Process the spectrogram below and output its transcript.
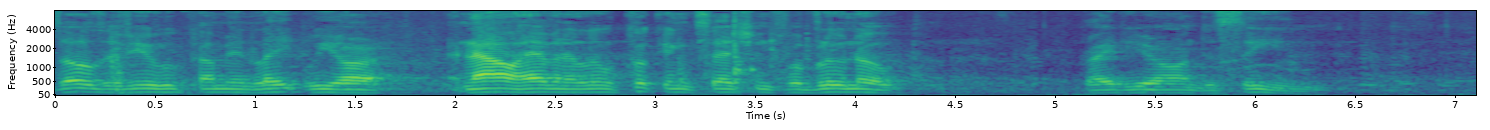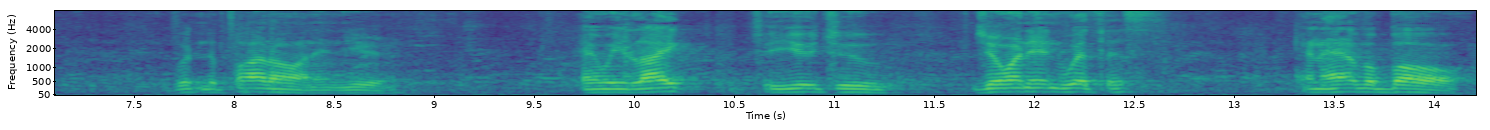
those of you who come in late, we are now having a little cooking session for Blue Note right here on the scene. Putting the pot on in here. And we'd like for you to join in with us and have a ball.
